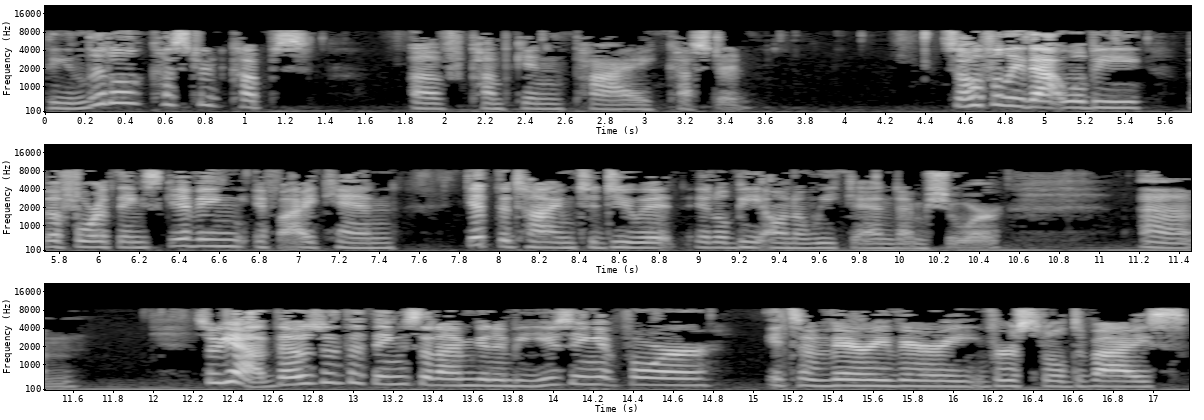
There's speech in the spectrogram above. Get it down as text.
the little custard cups of pumpkin pie custard. So hopefully that will be before Thanksgiving. If I can get the time to do it, it'll be on a weekend, I'm sure. Um, so yeah, those are the things that I'm going to be using it for. It's a very, very versatile device.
